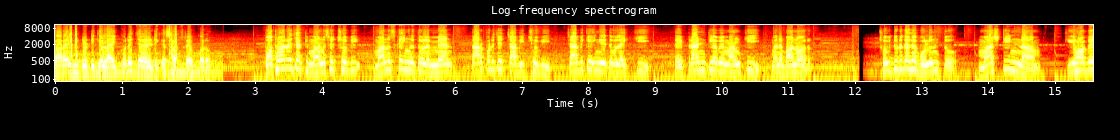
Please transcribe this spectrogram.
তারাই ভিডিওটিকে লাইক করে চ্যানেলটিকে সাবস্ক্রাইব করো। প্রথমে রয়েছে একটি মানুষের ছবি। মানুষকে ইংরেজিতে বলে ম্যান তারপরে রয়েছে চাবির ছবি, চাবিকে ইংরেজিতে বলে কি? তাই প্রাণীটি হবে মাংকি মানে বানর। ছবি দুটো দেখে বলুন তো, মাছটির নাম কি হবে?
